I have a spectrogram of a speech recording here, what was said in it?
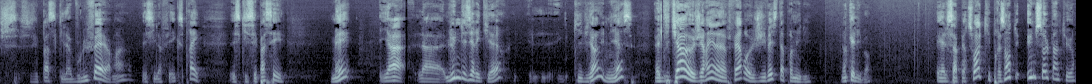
Je ne sais pas ce qu'il a voulu faire, hein, et s'il a fait exprès, et ce qui s'est passé. Mais il y a l'une des héritières qui vient, une nièce, elle dit Tiens, euh, j'ai rien à faire, euh, j'y vais cet après-midi. Donc elle y va. Et elle s'aperçoit qu'il présente une seule peinture.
